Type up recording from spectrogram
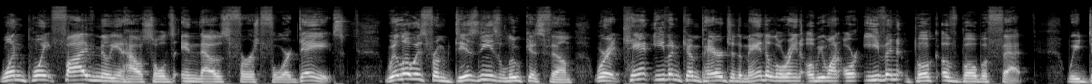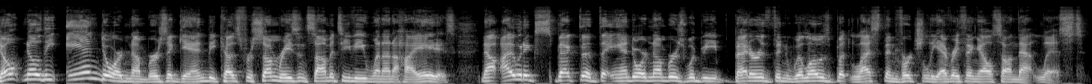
1.5 million households in those first 4 days. Willow is from Disney's Lucasfilm, where it can't even compare to The Mandalorian, Obi-Wan, or even Book of Boba Fett. We don't know the Andor numbers again because for some reason Samba TV went on a hiatus. Now, I would expect that the Andor numbers would be better than Willow's, but less than virtually everything else on that list.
